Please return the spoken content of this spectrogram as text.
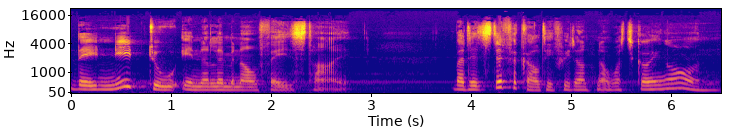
they need to in a liminal phase time. But it's difficult if we don't know what's going on.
